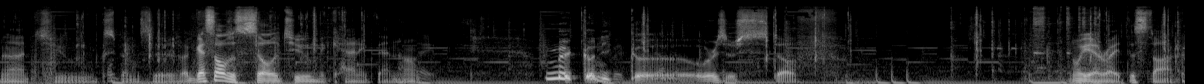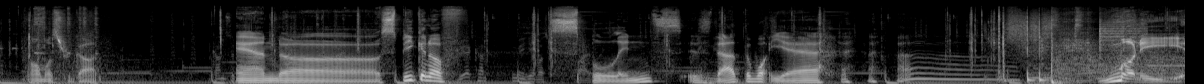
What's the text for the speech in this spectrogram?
not too expensive. I guess I'll just sell it to mechanic then, huh? Mechanica, where's your stuff? Oh yeah, right, the stock. Almost forgot. And uh speaking of splints, is that the one? Yeah. money.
